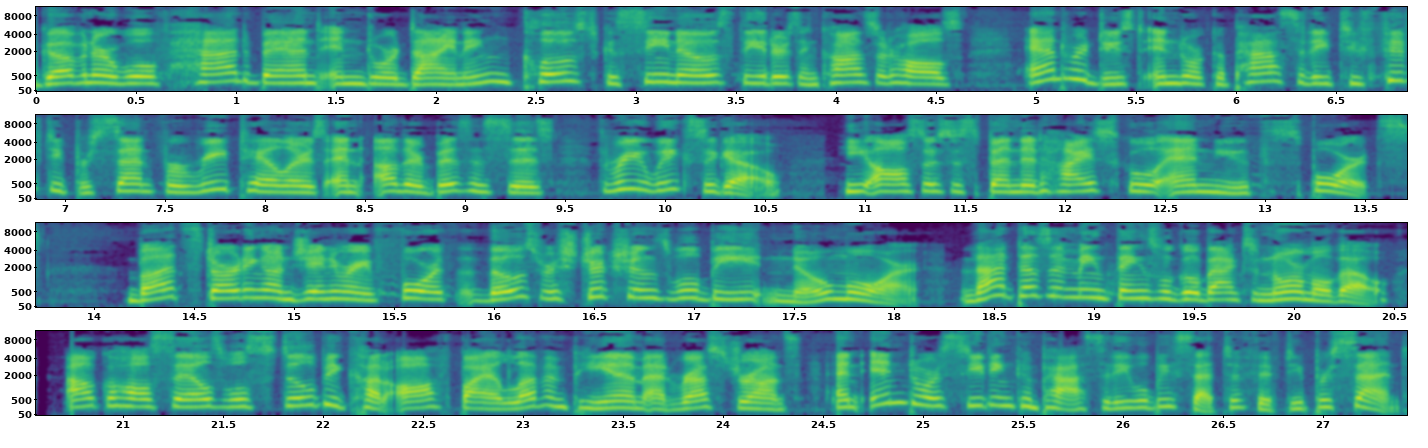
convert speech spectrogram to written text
Governor Wolf had banned indoor dining, closed casinos, theaters, and concert halls, and reduced indoor capacity to 50% for retailers and other businesses three weeks ago. He also suspended high school and youth sports. But starting on January 4th, those restrictions will be no more. That doesn't mean things will go back to normal though. Alcohol sales will still be cut off by 11 p.m. at restaurants, and indoor seating capacity will be set to 50%.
